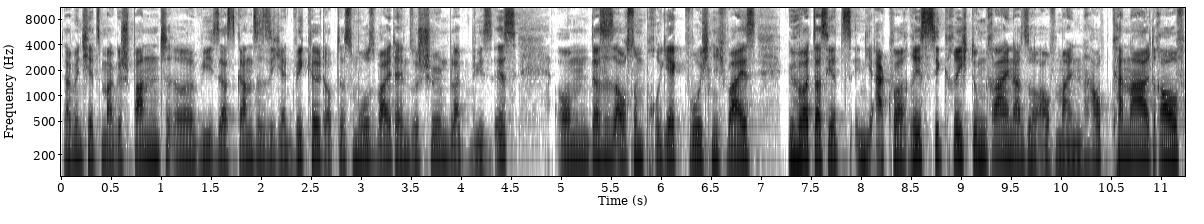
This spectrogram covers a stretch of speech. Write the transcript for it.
Da bin ich jetzt mal gespannt, äh, wie das Ganze sich entwickelt, ob das Moos weiterhin so schön bleibt, wie es ist. Um, ähm, das ist auch so ein Projekt, wo ich nicht weiß, gehört das jetzt in die Aquaristik-Richtung rein, also auf meinen Hauptkanal drauf,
